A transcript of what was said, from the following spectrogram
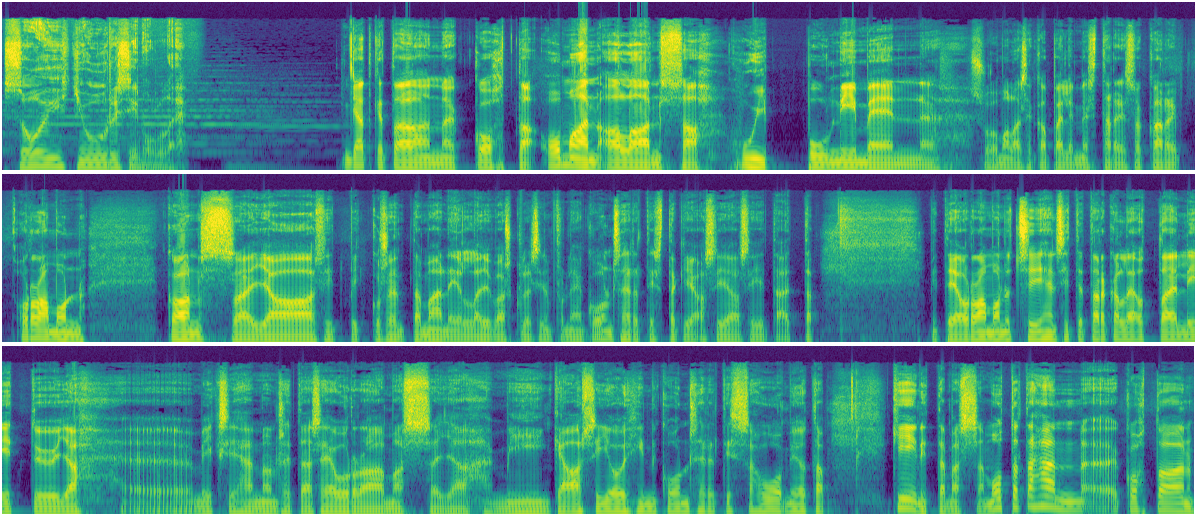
soi juuri sinulle. Jatketaan kohta oman alansa huippunimen suomalaisen kapellimestari Sakari Oramon kanssa ja sitten pikkusen tämän illan Jyväskylä Sinfonian konsertistakin asiaa siitä, että miten Oramo nyt siihen sitten tarkalleen ottaen liittyy ja e, miksi hän on sitä seuraamassa ja mihinkä asioihin konsertissa huomiota kiinnittämässä. Mutta tähän kohtaan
